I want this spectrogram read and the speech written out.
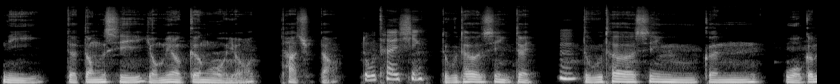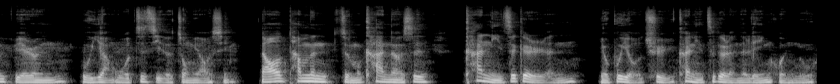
你的东西有没有跟我有 touch 到独特性？独特性，对，嗯，独特性跟我跟别人不一样，我自己的重要性。然后他们怎么看呢？是看你这个人有不有趣，看你这个人的灵魂如何，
